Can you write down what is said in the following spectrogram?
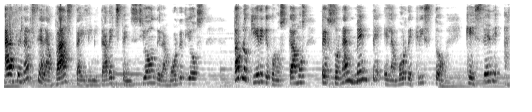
Al aferrarse a la vasta y limitada extensión del amor de Dios, Pablo quiere que conozcamos personalmente el amor de Cristo que excede a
